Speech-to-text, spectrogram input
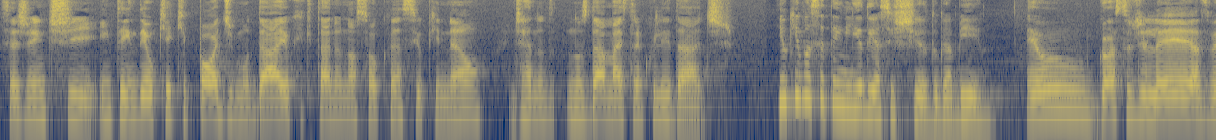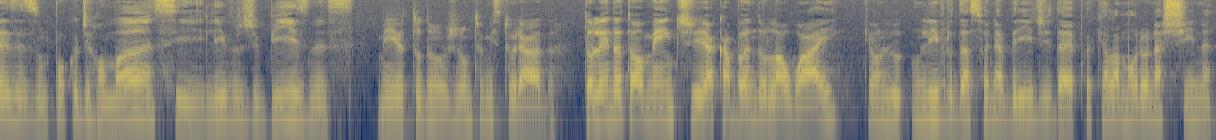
se a gente entender o que, que pode mudar e o que está no nosso alcance e o que não, já nos dá mais tranquilidade. E o que você tem lido e assistido, Gabi? Eu gosto de ler, às vezes, um pouco de romance, livros de business, meio tudo junto e misturado. Tô lendo atualmente Acabando Lauai, que é um, um livro da Sônia Bride, da época que ela morou na China,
